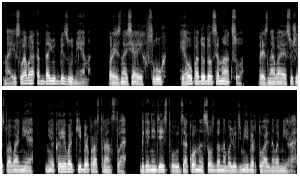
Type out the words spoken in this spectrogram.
Мои слова отдают безумием. Произнося их вслух, я уподобился Максу, признавая существование некоего киберпространства, где не действуют законы созданного людьми виртуального мира.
